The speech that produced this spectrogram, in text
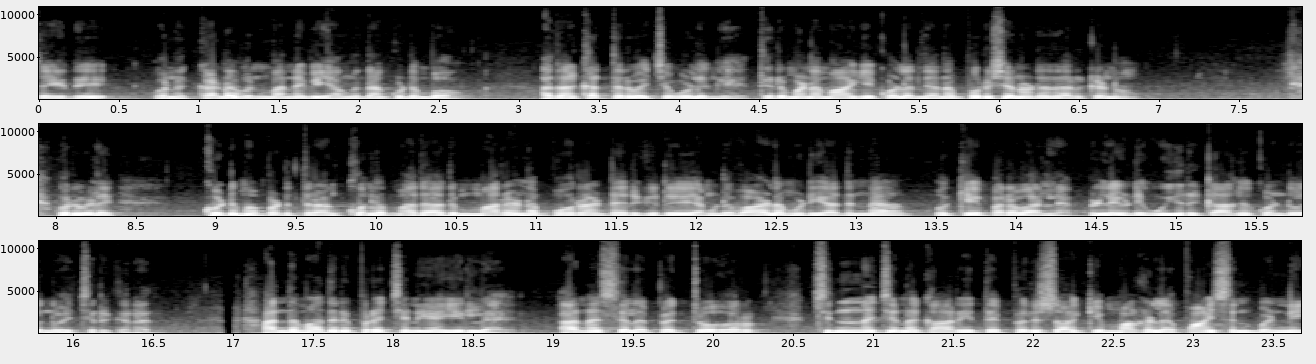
செய்து உன்னை கணவன் மனைவி அவங்க தான் குடும்பம். அதான் கத்தர் வச்ச ஒழுங்கு. திருமணமாகி குழந்தைனா புருஷனோட தான் இருக்கணும். ஒருவேளை கொடுமைப்படுத்துகிறான் கொலை அதாவது மரண போராட்டம் இருக்குது. அவங்கள வாழ முடியாதுன்னா ஓகே பரவாயில்ல. பிள்ளையுடைய உயிருக்காக கொண்டு வந்து வச்சுருக்கிறது. அந்த மாதிரி பிரச்சனையே இல்லை. ஆனால் சில பெற்றோர் சின்ன சின்ன காரியத்தை பெருசாக்கி மகளை பாய்சன் பண்ணி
